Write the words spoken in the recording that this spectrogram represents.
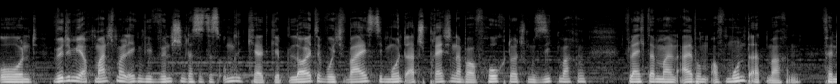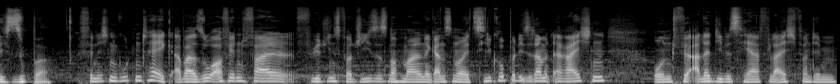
und würde mir auch manchmal irgendwie wünschen, dass es das umgekehrt gibt. Leute, wo ich weiß, die Mundart sprechen, aber auf Hochdeutsch Musik machen, vielleicht dann mal ein Album auf Mundart machen. Fände ich super. Finde ich einen guten Take. Aber so auf jeden Fall für Jeans for Jesus nochmal eine ganz neue Zielgruppe, die sie damit erreichen. Und für alle, die bisher vielleicht von dem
